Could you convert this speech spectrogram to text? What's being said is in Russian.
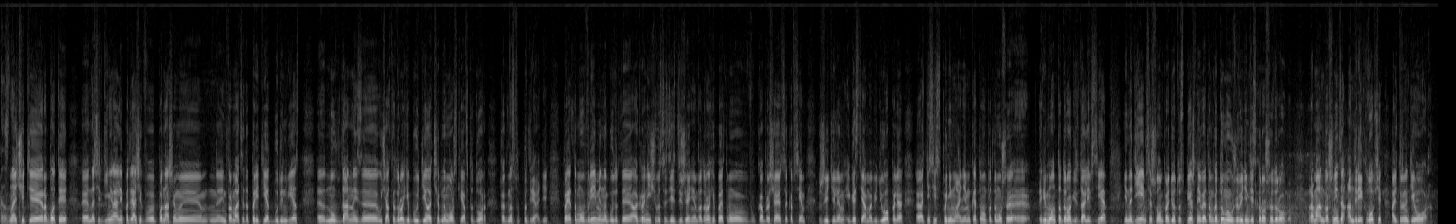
Значит, работы, значит, генеральный подрядчик, по нашей э, информации, это паритет Будинвест. Ну, в данный участок дороги будет делать Черноморский автодор, как на субподряде. Поэтому временно будут э, ограничиваться здесь движением по дороге, поэтому обращаются ко всем жителям и гостям Авидиополя, э, отнесись с пониманием к этому, потому что э, ремонта дороги ждали все, и надеемся, что он пройдет успешно, и в этом году мы уже видим здесь хорошую дорогу. Роман Вашнидзе, Андрей Хлопчик, Альтернатива Орг.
